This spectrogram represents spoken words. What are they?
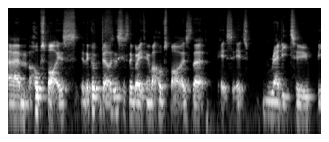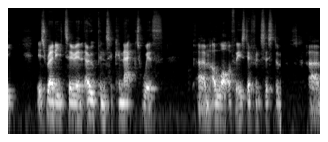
um, HubSpot is this is the great thing about HubSpot is that it's it's ready to be it's ready to and open to connect with um, a lot of these different systems. Um,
